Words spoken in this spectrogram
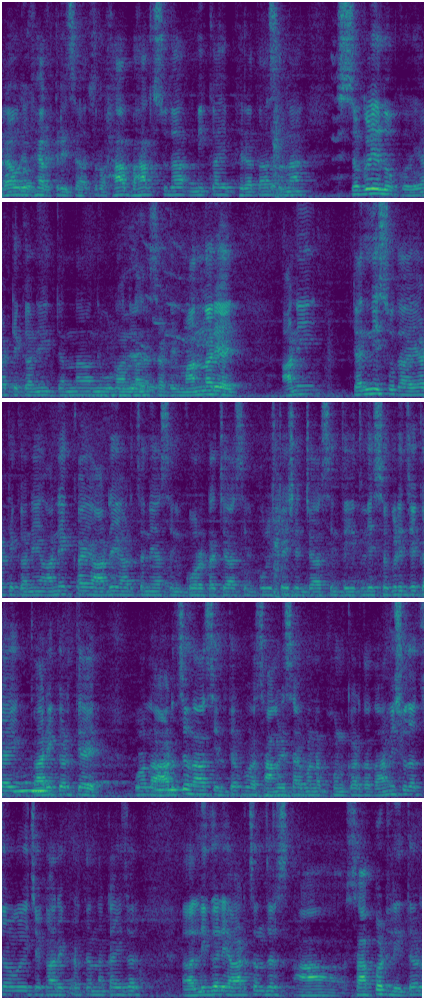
रावरी फॅक्टरीचा तर हा भागसुद्धा मी काही फिरत असताना सगळे लोक या ठिकाणी त्यांना निवडून देण्यासाठी मानणारे आहेत. आणि त्यांनी सुद्धा या ठिकाणी अनेक काही आडे अडचणी असेल कोर्टाच्या असेल पोलीस स्टेशनच्या असेल तर इथले सगळे जे काही कार्यकर्ते आहेत कोणाला अडचण असेल तर सांगळे साहेबांना फोन करतात. आम्ही सुद्धा चळवळीच्या कार्यकर्त्यांना काही जर लिगली अडचण जर सापडली तर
